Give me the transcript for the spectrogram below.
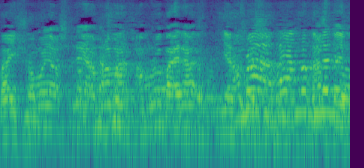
ভাই সময় আসলে আমরা আমরা বাইরে ইয়াতে আমরা বসি, ভাই আমরা ভুলে রাস্তায় যাব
